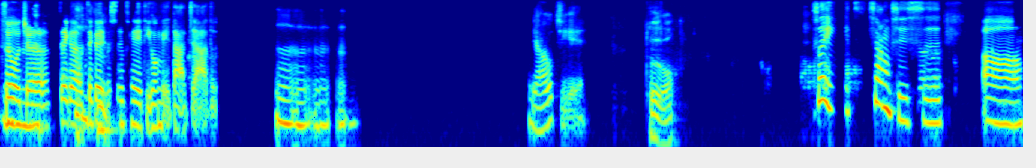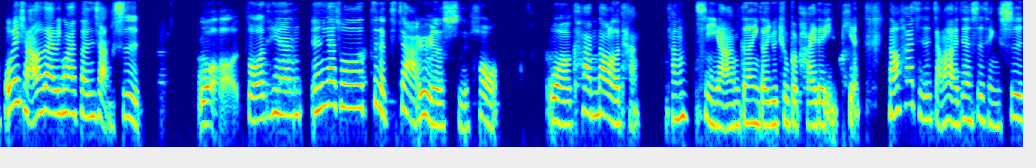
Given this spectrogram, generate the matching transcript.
所以我觉得这个这个也是可以提供给大家的。嗯嗯嗯嗯，了解。对哦。所以像其实，嗯，我也想要再另外分享，是我昨天应该说这个假日的时候，我看到了唐唐启阳跟一个 YouTuber 拍的影片，然后他其实讲到一件事情是，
